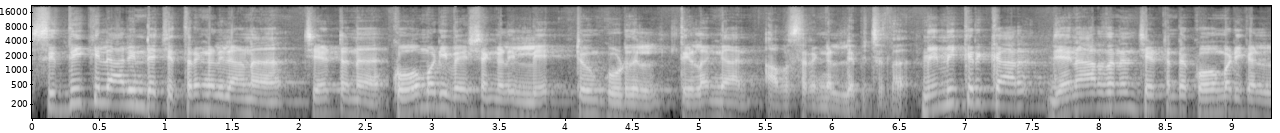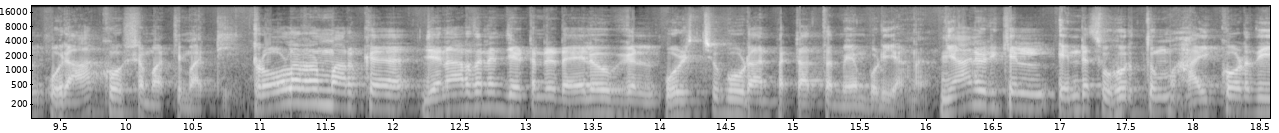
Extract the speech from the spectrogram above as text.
സിദ്ദിഖ് ലാലിന്റെ ചിത്രങ്ങളിലാണ് ചേട്ടന് കോമഡി വേഷങ്ങളിൽ ഏറ്റവും കൂടുതൽ തിളങ്ങാൻ അവസരങ്ങൾ ലഭിച്ചത്. മിമിക്രിക്കാർ ജനാർദ്ദനൻ ചേട്ടന്റെ കോമഡികൾ ഒരു ആഘോഷമാക്കി മാറ്റി. ട്രോളർമാർക്ക് ജനാർദ്ദനൻ ചേട്ടന്റെ ഡയലോഗുകൾ ഒഴിച്ചുകൂടാൻ പറ്റാത്ത മേമ്പൊടിയാണ്. ഞാനൊരിക്കൽ എന്റെ സുഹൃത്തും ഹൈക്കോടതി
